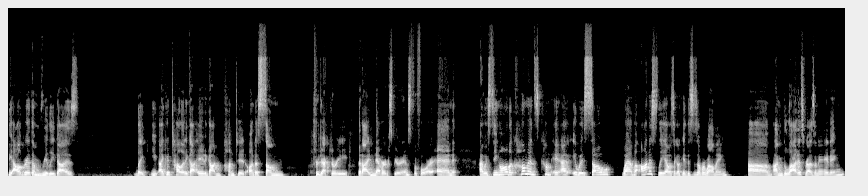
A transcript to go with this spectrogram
the algorithm really does like you, I could tell it, it got it had gotten punted onto some trajectory that I'd never experienced before and I was seeing all the comments come it, it was so well but honestly I was like okay this is overwhelming um, I'm glad it's resonating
